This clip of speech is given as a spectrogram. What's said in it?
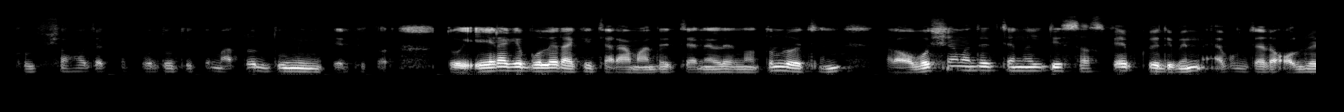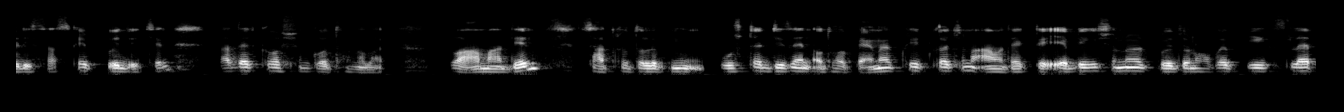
খুব সহজ একটা পদ্ধতিতে মাত্র দু মিনিটের ভিতর। তো এর আগে বলে রাখি, যারা আমাদের চ্যানেলে নতুন রয়েছেন, তারা অবশ্যই আমাদের চ্যানেলটি সাবস্ক্রাইব করে দিবেন এবং যারা অলরেডি সাবস্ক্রাইব করে দিচ্ছেন তাদেরকে অসংখ্য ধন্যবাদ। তো আমাদের ছাত্রদলের পোস্টার ডিজাইন অথবা ব্যানার ক্রিয়েট করার জন্য আমাদের একটা অ্যাপ্লিকেশনের প্রয়োজন হবে পিক্সল্যাব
